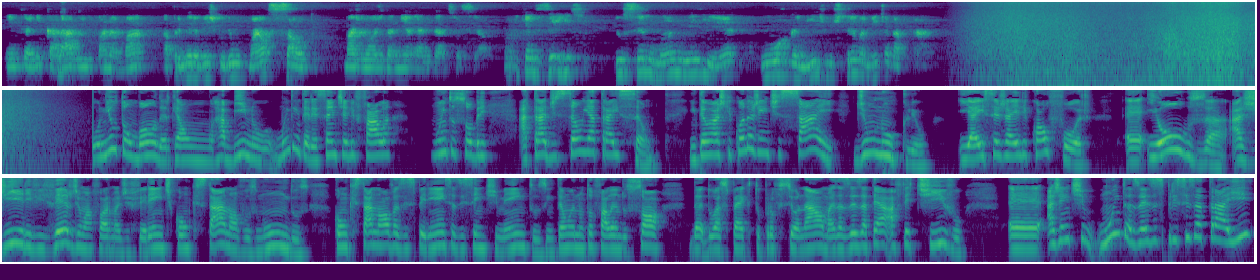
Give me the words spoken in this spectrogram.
entre a Nicarágua e o Panamá, a primeira vez que eu dei um maior salto mais longe da minha realidade social. O que quer dizer isso? Que o ser humano ele é um organismo extremamente adaptado. O Newton Bonder, que é um rabino muito interessante, ele fala muito sobre a tradição e a traição. Então eu acho que quando a gente sai de um núcleo, e aí seja ele qual for, é, e ousa agir e viver de uma forma diferente, conquistar novos mundos, conquistar novas experiências e sentimentos. Então, eu não estou falando só da, do aspecto profissional, mas às vezes até afetivo. É, a gente muitas vezes precisa atrair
